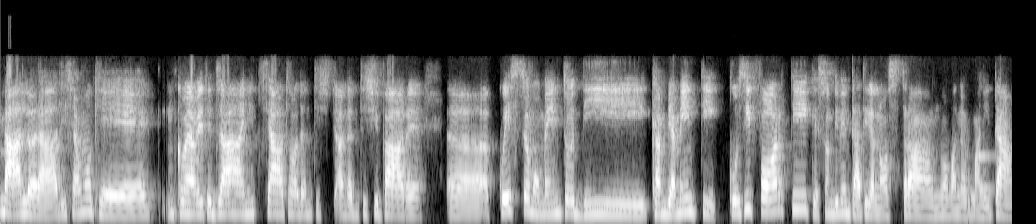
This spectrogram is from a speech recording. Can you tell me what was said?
Ma allora, diciamo che come avete già iniziato ad, antici- ad anticipare, eh, questo è un momento di cambiamenti così forti che sono diventati la nostra nuova normalità.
